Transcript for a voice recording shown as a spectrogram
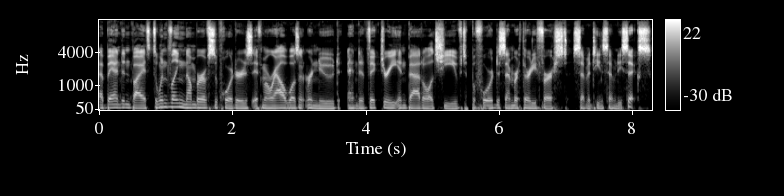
abandoned by its dwindling number of supporters if morale wasn't renewed, and a victory in battle achieved before December 31st, 1776,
